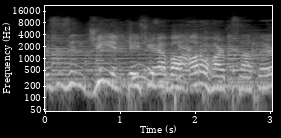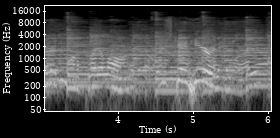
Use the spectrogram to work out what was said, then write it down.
This is in G in case you have uh, auto harps out there and want to play along. I just can't hear anymore.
